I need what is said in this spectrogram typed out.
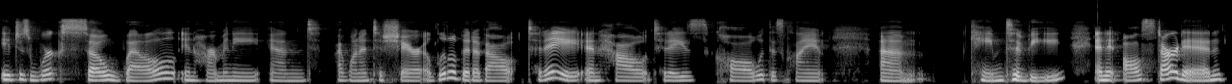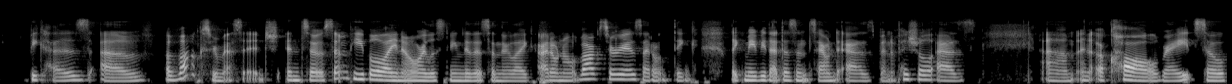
it just works so well in harmony. And I wanted to share a little bit about today and how today's call with this client um, came to be. And it all started because of a Voxer message. And so some people I know are listening to this and they're like, I don't know what Voxer is. I don't think, like, maybe that doesn't sound as beneficial as um, an, a call, right? So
